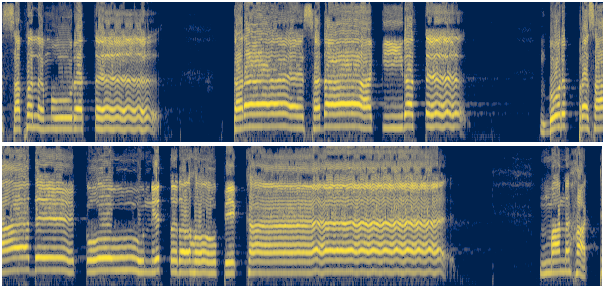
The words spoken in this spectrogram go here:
ਸਫਲ ਮੂਰਤ ਕਰੈ ਸਦਾ ਕੀਰਤ, ਗੁਰ ਪ੍ਰਸਾਦ ਕੋ ਨਿਤ ਰਹੋ ਪੇਖੈ ਮਨ ਹੱਠ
